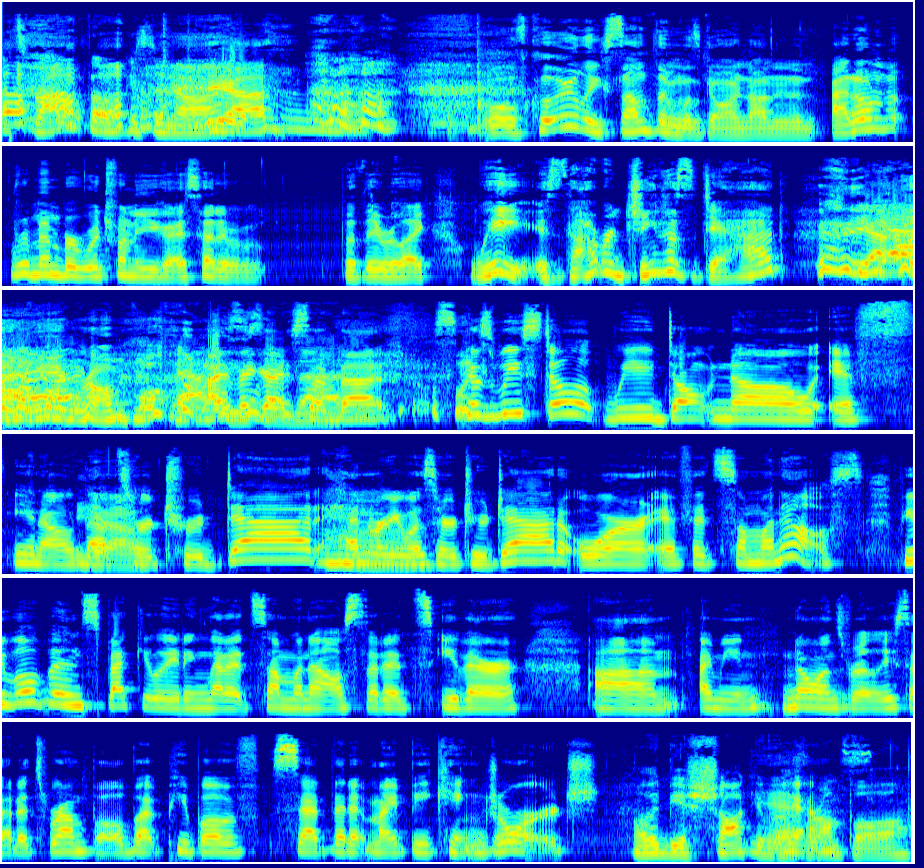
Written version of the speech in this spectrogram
That's what I'm focusing on. Yeah. Well, clearly something was going on, and I don't remember which one of you guys said it, but they were like, "Wait, is that Regina's dad?" Yeah. Playing Rumple. Yeah. I think I said said that. that because we still we don't know if you know that's Yeah. her true dad, Henry was her true dad, or if it's someone else. People have been speculating that it's someone else. That it's either, um, I mean, no one's really said it's Rumple, but people have said that it might be King George. Well, it'd be a shock if it was Yeah. Rumple.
